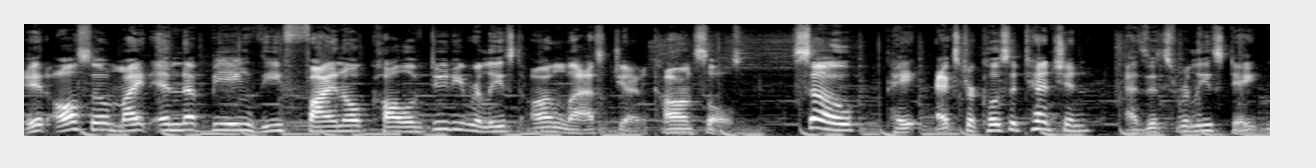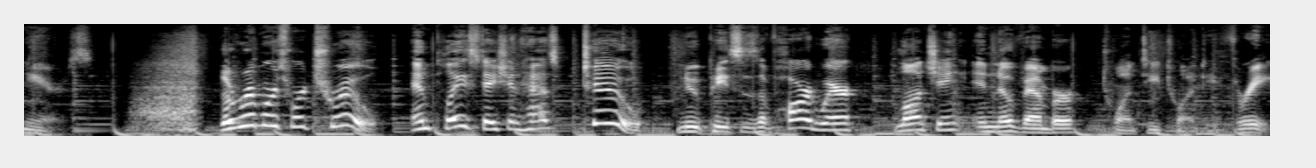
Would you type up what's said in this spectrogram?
It also might end up being the final Call of Duty released on last gen consoles, so pay extra close attention as its release date nears. The rumors were true, and PlayStation has two new pieces of hardware launching in November 2023.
